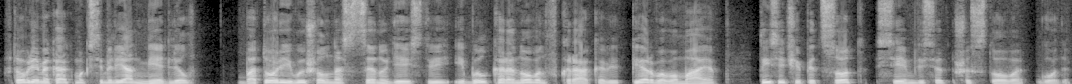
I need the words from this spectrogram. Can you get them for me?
В то время как Максимилиан медлил, Баторий вышел на сцену действий и был коронован в Кракове 1 мая 1576 года.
